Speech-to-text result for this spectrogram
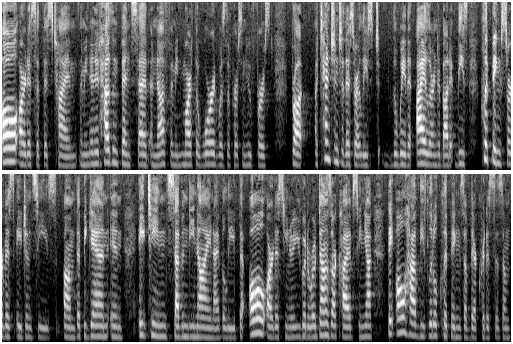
all artists at this time. I mean, and it hasn't been said enough. I mean, Martha Ward was the person who first brought attention to this, or at least the way that I learned about it, these clipping service agencies um, that began in 1879, I believe, that all artists, you know, you go to Rodin's archives, Signac, they all have these little clippings of their criticism.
